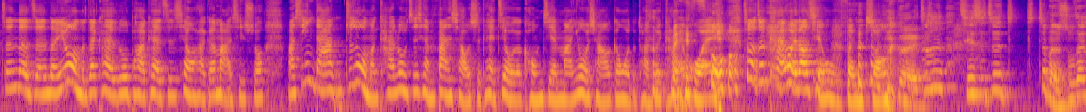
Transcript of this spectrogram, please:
真的真的，因为我们在开始录 podcast 之前，我还跟马西说，马西，你等下就是我们开录之前半小时，可以借我一个空间吗？因为我想要跟我的团队开会，所以我就开会到前五分钟。对，就是其实这这本书在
